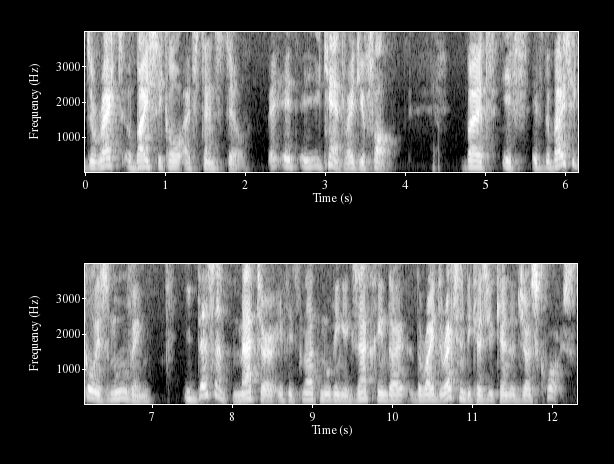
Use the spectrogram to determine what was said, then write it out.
direct a bicycle at standstill? It, it, you can't, right? You fall. But if if the bicycle is moving, it doesn't matter if it's not moving exactly in the, the right direction because you can adjust course.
